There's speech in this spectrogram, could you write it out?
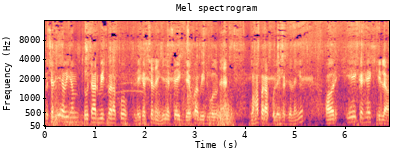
तो चलिए अभी हम दो चार बीच पर आपको लेकर चलेंगे जैसे एक देवका बीच बोलते हैं। वहाँ पर आपको लेकर चलेंगे। और एक है किला।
